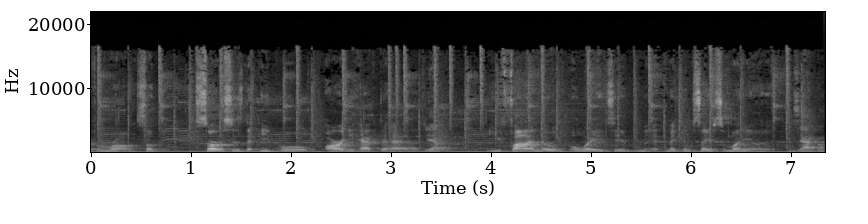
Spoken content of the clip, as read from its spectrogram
me if I'm wrong. So services that people already have to have, Yeah, you find a, a way to make them save some money on it, exactly.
